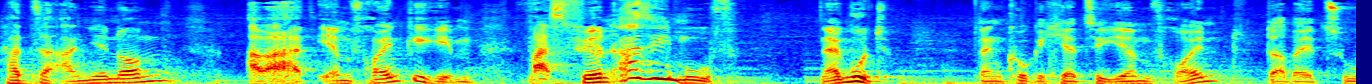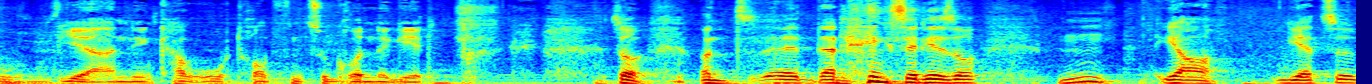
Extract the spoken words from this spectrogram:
hat sie angenommen, aber hat ihrem Freund gegeben. Was für ein Assi-Move. Na gut, dann gucke ich jetzt zu ihrem Freund dabei zu, wie er an den K.O.-Tropfen zugrunde geht. So, und äh, dann denkst du dir so, hm, ja, jetzt äh,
